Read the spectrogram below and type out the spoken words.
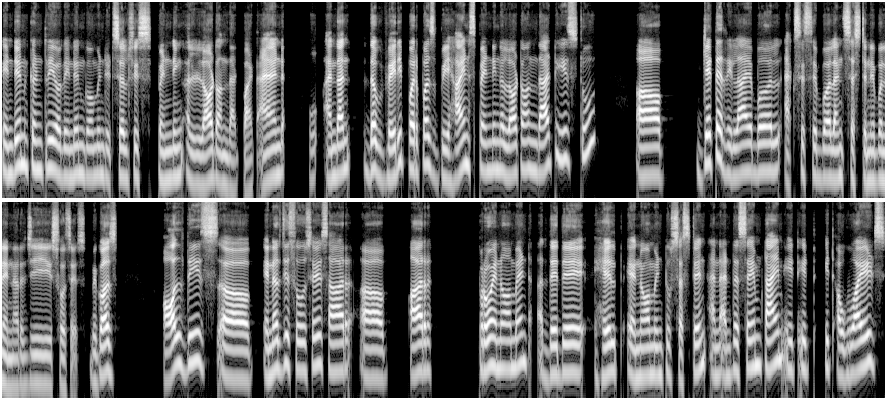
Indian country or the Indian government itself is spending a lot on that part, and and then the very purpose behind spending a lot on that is to uh, get a reliable, accessible, and sustainable energy sources because all these uh, energy sources are uh, are pro environment uh, they they help environment to sustain and at the same time it it it avoids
